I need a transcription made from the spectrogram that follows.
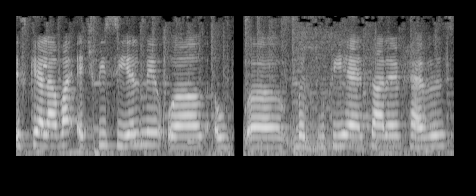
इसके अलावा एचपीसीएल में मजबूती है S R F Havells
